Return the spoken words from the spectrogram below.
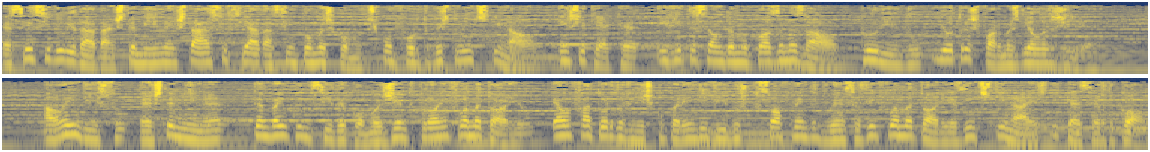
A sensibilidade à estamina está associada a sintomas como desconforto gastrointestinal, enxaqueca, irritação da mucosa nasal, prurido e outras formas de alergia. Além disso, a estamina, também conhecida como agente pró-inflamatório, é um fator de risco para indivíduos que sofrem de doenças inflamatórias intestinais e câncer de colo.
